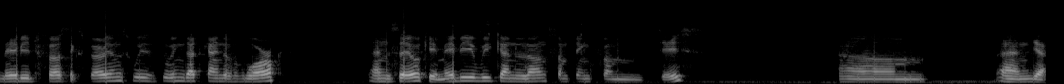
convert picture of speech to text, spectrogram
maybe the first experience with doing that kind of work, and say, okay, maybe we can learn something from this. Um, and yeah.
